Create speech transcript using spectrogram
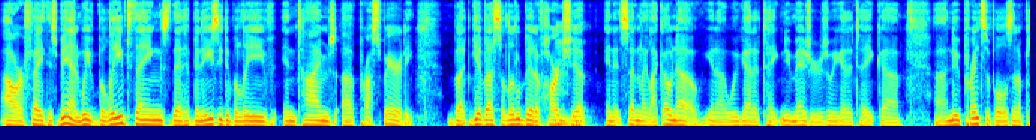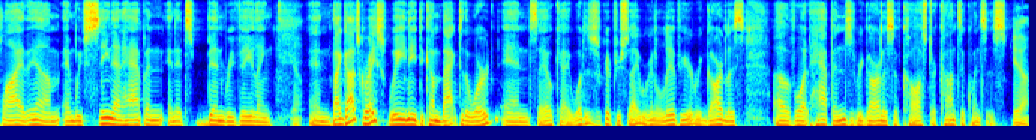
our faith has been. We've believed things that have been easy to believe in times of prosperity, but give us a little bit of hardship. Mm-hmm and it's suddenly like, oh no, you know, we've got to take new measures, we got to take uh, uh, new principles and apply them, and we've seen that happen, and it's been revealing. Yeah. And by God's grace, we need to come back to the Word and say, okay, what does the Scripture say? We're going to live here regardless of what happens, regardless of cost or consequences. Yeah,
